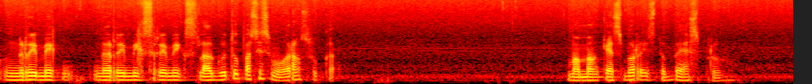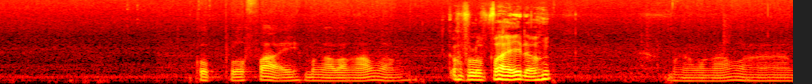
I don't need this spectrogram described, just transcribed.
nge-remake nge-remix remix lagu tuh pasti semua orang suka. Mamang Casper is the best, bro. Koplo-fi mengawang-awang, koplo Pai dong mengawang-awang.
